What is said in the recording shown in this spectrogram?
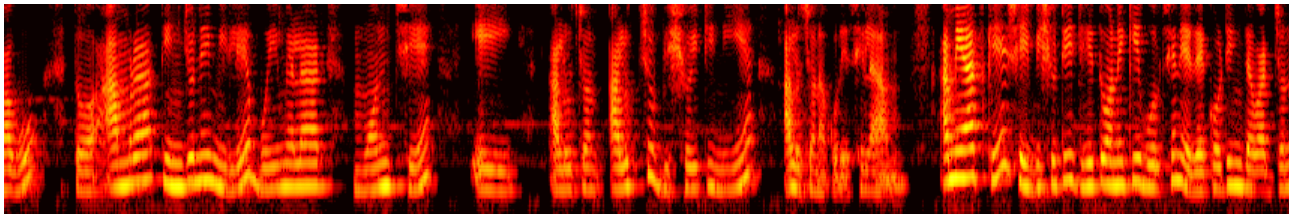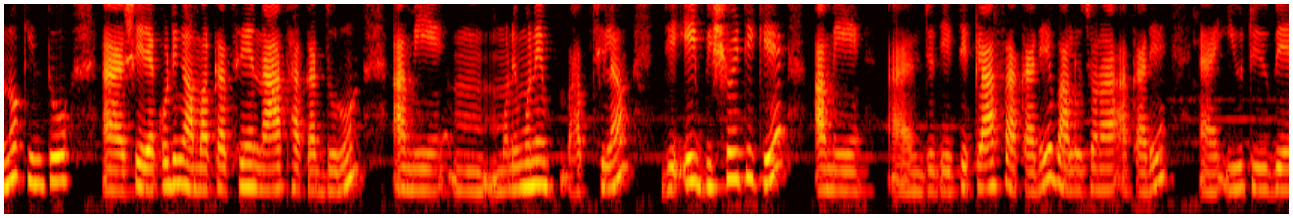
বাবু। তো আমরা তিনজনে মিলে বইমেলার মঞ্চে এই আলোচন, আলোচ্য বিষয়টি নিয়ে আলোচনা করেছিলাম। আমি আজকে সেই বিষয়টি, যেহেতু অনেকেই বলছেন এর রেকর্ডিং দেওয়ার জন্য, কিন্তু সেই রেকর্ডিং আমার কাছে না থাকার দরুন আমি মনে মনে ভাবছিলাম যে এই বিষয়টিকে আমি যদি একটি ক্লাস আকারে বা আলোচনা আকারে ইউটিউবে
